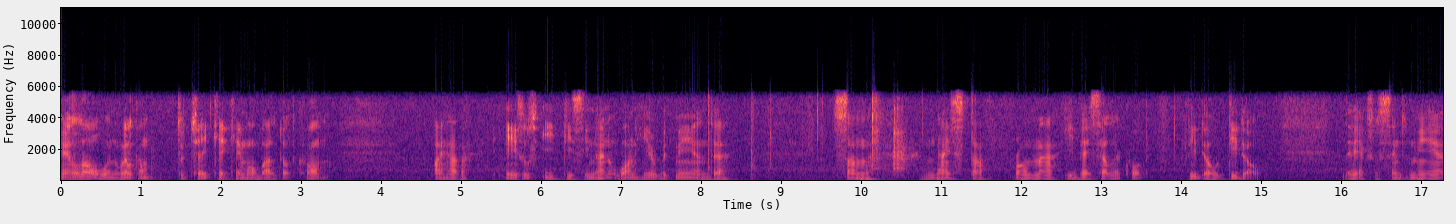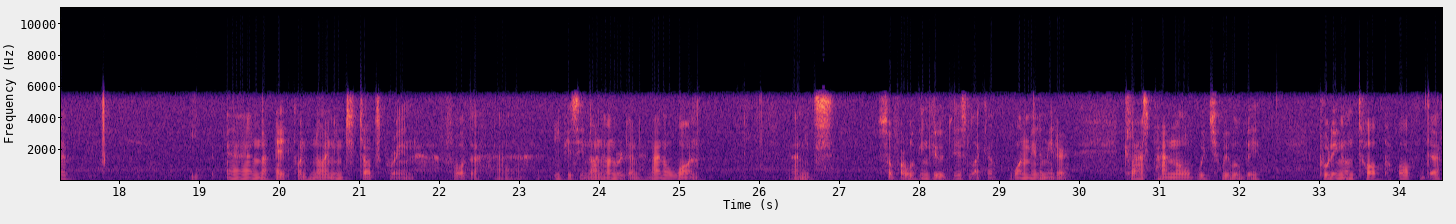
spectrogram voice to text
Hello and welcome to jkkmobile.com. I have Asus Eee PC 901 here with me and uh, some nice stuff from uh, eBay seller called Fido Dido. They actually sent me an 8.9 inch touchscreen for the uh, Eee PC 900 and 901 and it's so far looking good. It's like a 1 millimeter glass panel which we will be putting on top of the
